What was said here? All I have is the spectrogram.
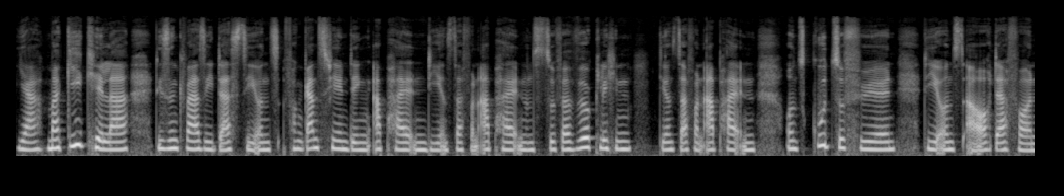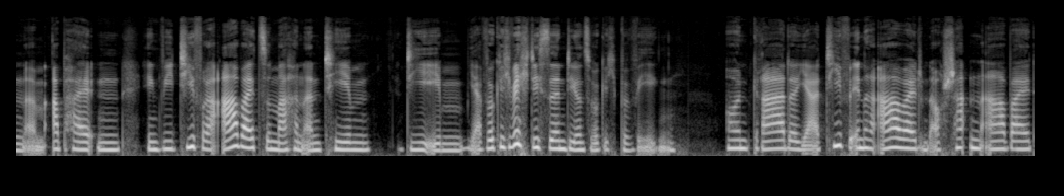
ja, Magiekiller. Die sind quasi das, die uns von ganz vielen Dingen abhalten, die uns davon abhalten, uns zu verwirklichen, die uns davon abhalten, uns gut zu fühlen, die uns auch davon ähm, abhalten, irgendwie tiefere Arbeit zu machen an Themen, die eben ja wirklich wichtig sind, die uns wirklich bewegen. Und gerade ja tiefe innere Arbeit und auch Schattenarbeit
